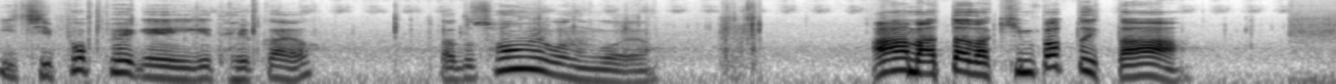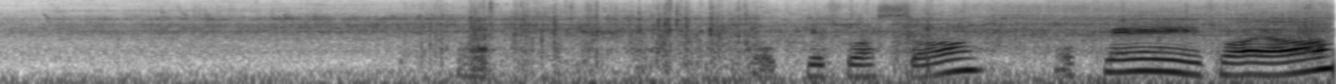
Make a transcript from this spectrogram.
이 지퍼팩에 이게 될까요? 나도 처음 해보는 거예요. 아 맞다 나 김밥도 있다. 오케이 좋았어. 오케이 좋아요.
